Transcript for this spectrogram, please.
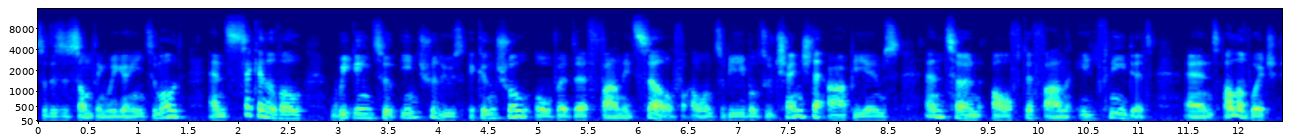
So this is something we're going to mode. And second of all, we're going to introduce a control over the fan itself. I want to be able to change the RPMs and turn off the fan if needed. And all of which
